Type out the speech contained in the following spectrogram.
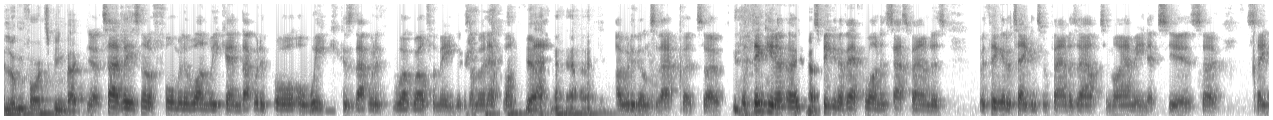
looking forward to being back. Yeah, sadly, it's not a Formula One weekend. That would have or a week because that would have worked well for me because I'm an F1 yeah. I would have gone to that. But so, but thinking of, uh, yeah. speaking of F1 and SaaS founders, we're thinking of taking some founders out to Miami next year. So. Stay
